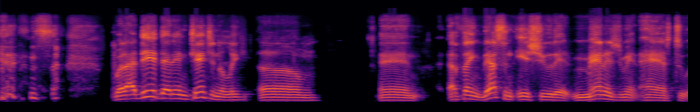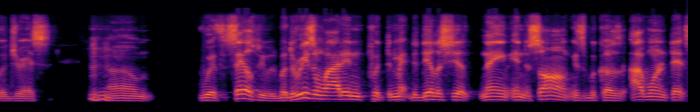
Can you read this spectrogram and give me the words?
so- but I did that intentionally, um, and I think that's an issue that management has to address Mhm. um, with salespeople. But the reason why I didn't put the, the dealership name in the song is because I wanted that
